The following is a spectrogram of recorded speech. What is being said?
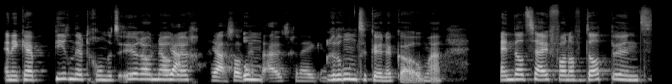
en ik heb 3400 euro nodig ja, ja, om uitgerekend. rond te kunnen komen. En dat zij vanaf dat punt,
